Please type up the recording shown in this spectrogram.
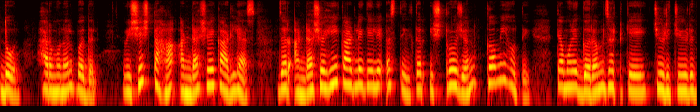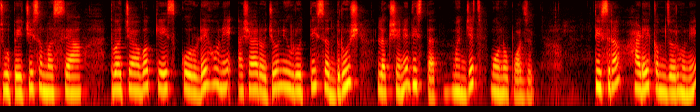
दोन हार्मोनल बदल. विशेषत अंडाशय काढल्यास जर अंडाशयही काढले गेले असतील तर इस्ट्रोजन कमी होते. त्यामुळे गरम झटके चिडचिड झोपेची समस्या त्वचा व केस कोरडे होणे अशा रजोनिवृत्ती सदृश लक्षणे दिसतात म्हणजेच मोनोपॉझल तिसरा हाडे कमजोर होणे.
